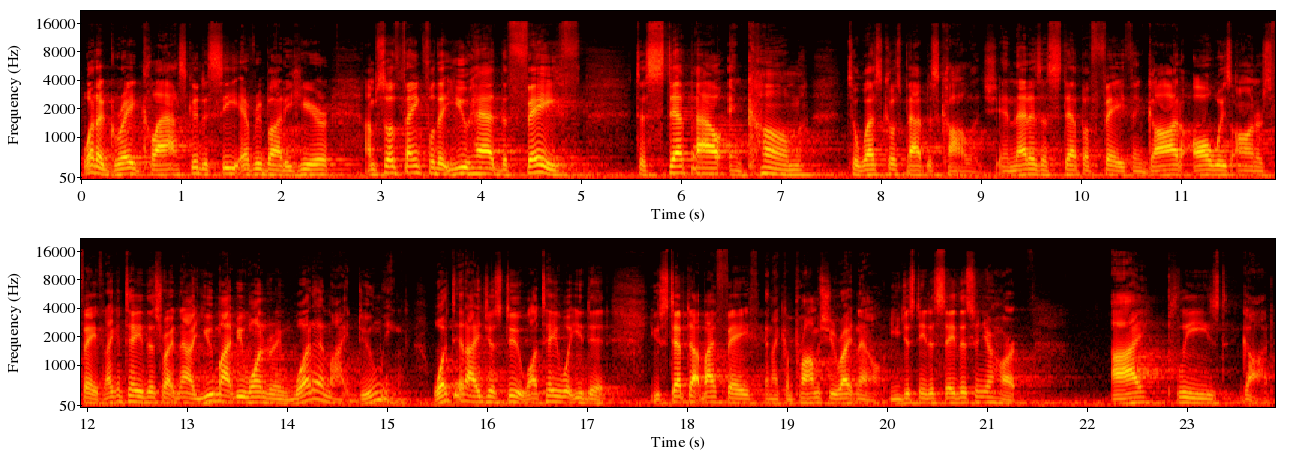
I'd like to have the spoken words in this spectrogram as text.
what a great class. Good to see everybody here. I'm so thankful that you had the faith to step out and come to West Coast Baptist College. And that is a step of faith, and God always honors faith. And I can tell you this right now you might be wondering, what am I doing? What did I just do? Well, I'll tell you what you did. You stepped out by faith, and I can promise you right now, you just need to say this in your heart I pleased God.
